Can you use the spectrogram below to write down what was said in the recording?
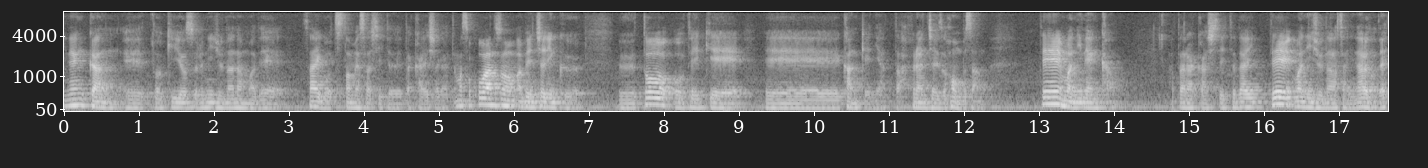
2年間、えーっと起業する27まで最後勤めさせていただいた会社があって、まあ、そこはそのまあベンチャーリンクと提携、えー関係にあったフランチャイズ本部さんで、まあ、2年間働かせていただいて、まあ、27歳になるので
